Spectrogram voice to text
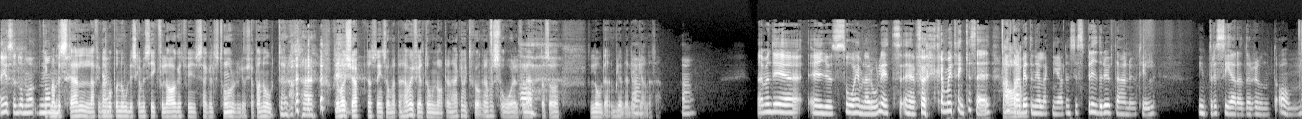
Ja, just det, då må, fick någon... man beställa, fick man Ja. gå på Nordiska musikförlaget vid Sergels torg Mm. och köpa noter. Och så här. Och när man köpt den så insåg man att den här var ju fel tonart, den här kan vi inte sjunga, den var för svår eller för Ah. lätt. Och så, så låg den, blev den Ja. liggande. Så. Ja. Nej, men det är ju så himla roligt. eh, För kan man ju tänka sig allt Ja. arbete ni har lagt ner, att ni sprider ut det här nu till intresserade runt om.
